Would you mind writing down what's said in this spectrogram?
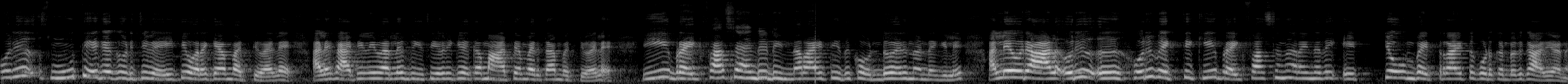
ഒരു സ്മൂത്തി ഒക്കെ കുടിച്ച് വെയിറ്റ് കുറയ്ക്കാൻ പറ്റുമോ അല്ലേ? അല്ലെ ഫാറ്റി ലിവറിലും പി സി ഒക്കെ മാറ്റം വരുത്താൻ പറ്റുമോ അല്ലേ? ഈ ബ്രേക്ക്ഫാസ്റ്റ് ആൻഡ് ഡിന്നറായിട്ട് ഇത് കൊണ്ടുവരുന്നുണ്ടെങ്കിൽ അല്ലെ ഒരാൾ ഒരു ഒരു വ്യക്തിക്ക് ബ്രേക്ക്ഫാസ്റ്റ് എന്ന് പറയുന്നത് ഏറ്റവും ബെറ്റർ ആയിട്ട് കൊടുക്കേണ്ട ഒരു കാര്യമാണ്.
